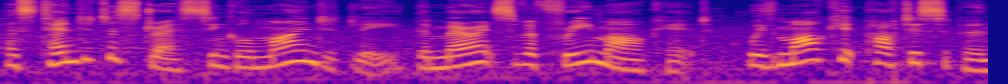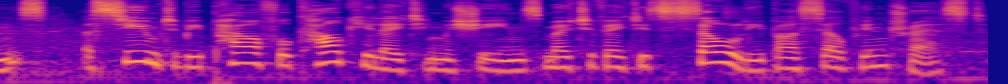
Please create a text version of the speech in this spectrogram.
has tended to stress single mindedly the merits of a free market, with market participants assumed to be powerful calculating machines motivated solely by self interest.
